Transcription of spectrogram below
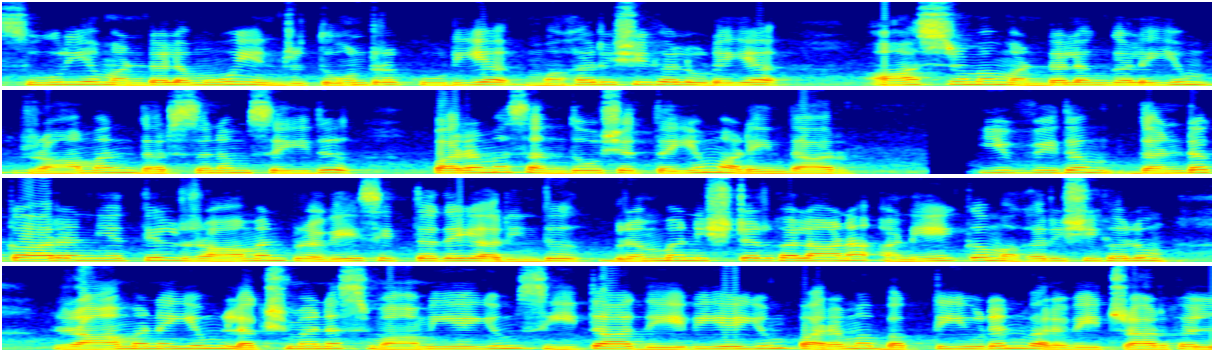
சூரிய மண்டலமோ என்று தோன்றக்கூடிய மகரிஷிகளுடைய ஆசிரம மண்டலங்களையும் ராமன் தரிசனம் செய்து பரம சந்தோஷத்தையும் அடைந்தார். இவ்விதம் தண்டகாரண்யத்தில் ராமன் பிரவேசித்ததை அறிந்து பிரம்மனிஷ்டர்களான அநேக மகரிஷிகளும் ராமனையும் லக்ஷ்மண சுவாமியையும் சீதா தேவியையும் பரம பக்தியுடன் வரவேற்றார்கள்.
